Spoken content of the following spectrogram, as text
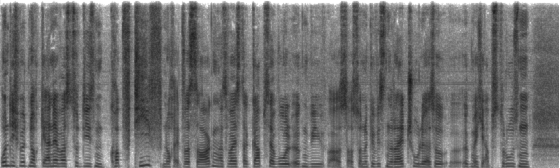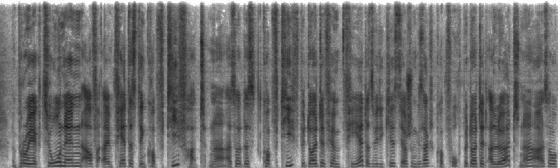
Und ich würde noch gerne was zu diesem Kopftief noch etwas sagen. Also weiß, da gab es ja wohl irgendwie aus, aus so einer gewissen Reitschule, also irgendwelche abstrusen Projektionen auf ein Pferd, das den Kopf tief hat. Ne? Also das Kopf tief bedeutet für ein Pferd, also wie die Kirste ja schon gesagt hat, Kopf hoch bedeutet Alert, ne? also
